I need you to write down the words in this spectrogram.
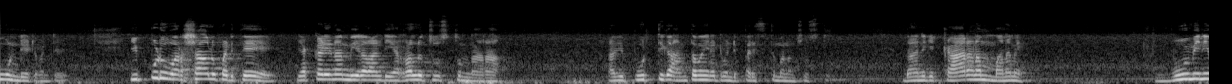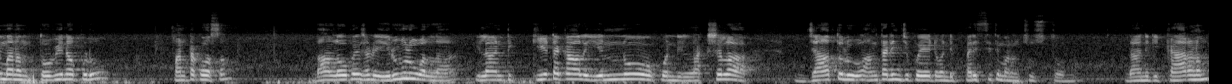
ఉండేటువంటివి. ఇప్పుడు వర్షాలు పడితే ఎక్కడైనా మీరు అలాంటి ఎర్రలు చూస్తున్నారా? అవి పూర్తిగా అంతమైనటువంటి పరిస్థితి మనం చూస్తున్నాం దానికి కారణం మనమే. భూమిని మనం తవ్వినప్పుడు పంట కోసం దాని ఉపయోగించిన ఎరువుల వల్ల ఇలాంటి కీటకాలు ఎన్నో కొన్ని లక్షల జాతులు అంతరించిపోయేటువంటి పరిస్థితి మనం చూస్తున్నాం దానికి కారణం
